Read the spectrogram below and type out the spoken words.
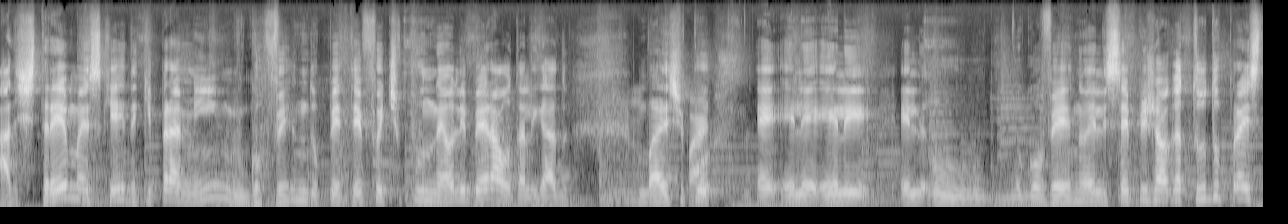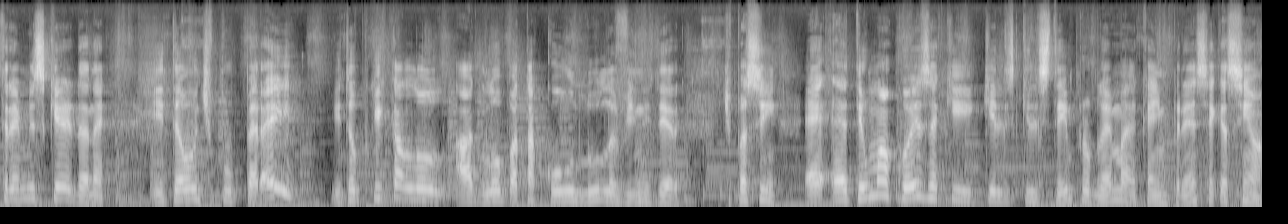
a extrema esquerda, que pra mim o governo do PT foi tipo neoliberal, tá ligado? Mas tipo, é, ele ele ele o, o governo ele sempre joga tudo pra extrema esquerda, né? Então, tipo, peraí. Então por que, que a, a Globo atacou o Lula a vida inteira? Tipo assim, é, é, tem uma coisa que, que, eles, que eles têm problema com a imprensa, é que assim, ó,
